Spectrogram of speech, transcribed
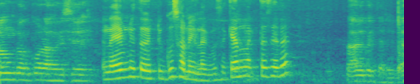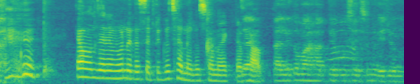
রং রং করা হয়েছে। না এমনি তো একটু গুছানোই লাগতেছে। কেন লাগতেছে রে কেমন জানি মনে হচ্ছে একটু গুছানো গুছানো একটা ভাব। তাহলে তোমার হাতে গুছাইছিল এই জন্য।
